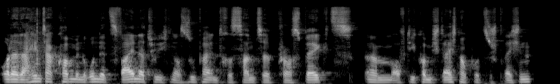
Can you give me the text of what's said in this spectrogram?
Oder dahinter kommen in Runde zwei natürlich noch super interessante Prospects, ähm, auf die komme ich gleich noch kurz zu sprechen.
